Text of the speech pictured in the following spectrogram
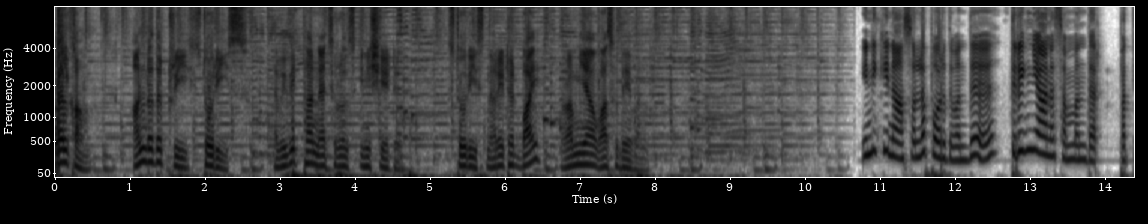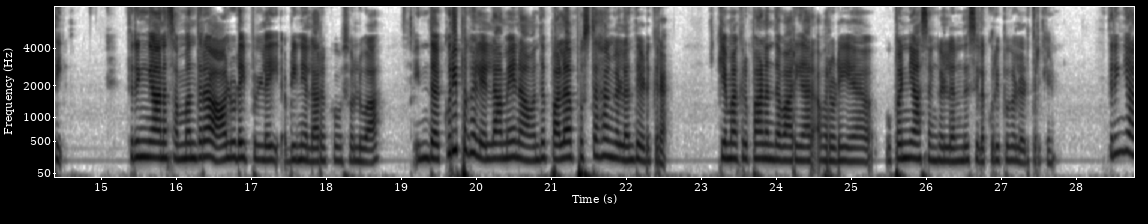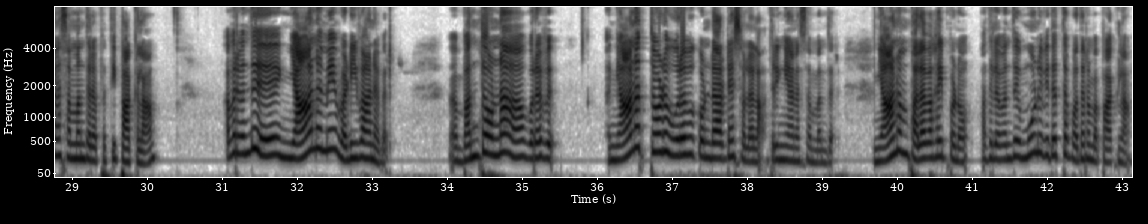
Welcome under the tree stories a Vivikta naturals initiative stories narrated by Ramya Vasudevan இன்னைக்கு நான் சொல்ல போகிறது வந்து திருஞான சம்பந்தர் பற்றி திருஞான சம்பந்தர ஆளுடை பிள்ளை அப்படின்னு எல்லாருக்கும் சொல்லுவா. இந்த குறிப்புகள் எல்லாமே நான் வந்து பல புஸ்தகங்கள்லேருந்து எடுக்கிறேன். முக்கியமாக கிருபானந்த வாரியார் அவருடைய உபன்யாசங்கள்லேருந்து சில குறிப்புகள் எடுத்திருக்கேன். திருஞான சம்பந்தரை பற்றி பார்க்கலாம். அவர் வந்து ஞானமே வடிவானவர். பந்தோன்னா உறவு. ஞானத்தோட உறவு கொண்டார்னே சொல்லலாம் திருஞான சம்பந்தர். ஞானம் பல வகைப்படும். அதில் வந்து மூணு விதத்தை முத நம்ம பார்க்கலாம்.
